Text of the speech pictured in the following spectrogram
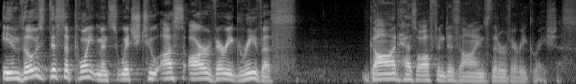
In those disappointments, which to us are very grievous, God has often designs that are very gracious.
